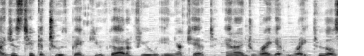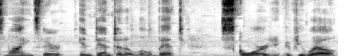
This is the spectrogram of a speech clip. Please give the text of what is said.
I just take a toothpick, you've got a few in your kit, and I drag it right through those lines. They're indented a little bit, scored, if you will,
